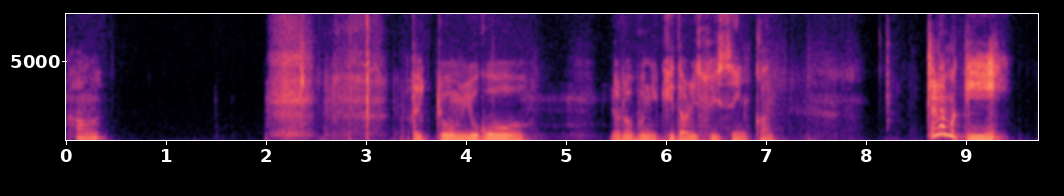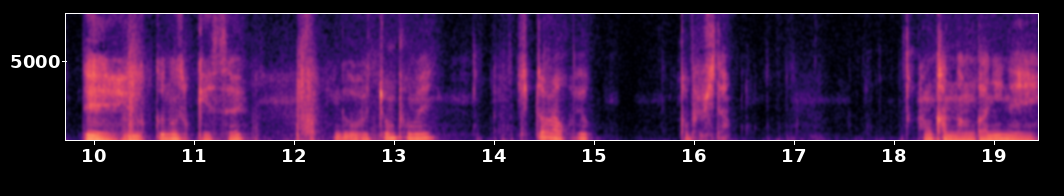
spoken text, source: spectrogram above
한, 아니, 좀, 요거, 여러분이 기다릴 수 있으니까, 잘라먹기! 네, 이거 끊어서 깼어요. 이거 점프맨 쉽더라고요. 가봅시다. 한 칸 난간이네.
